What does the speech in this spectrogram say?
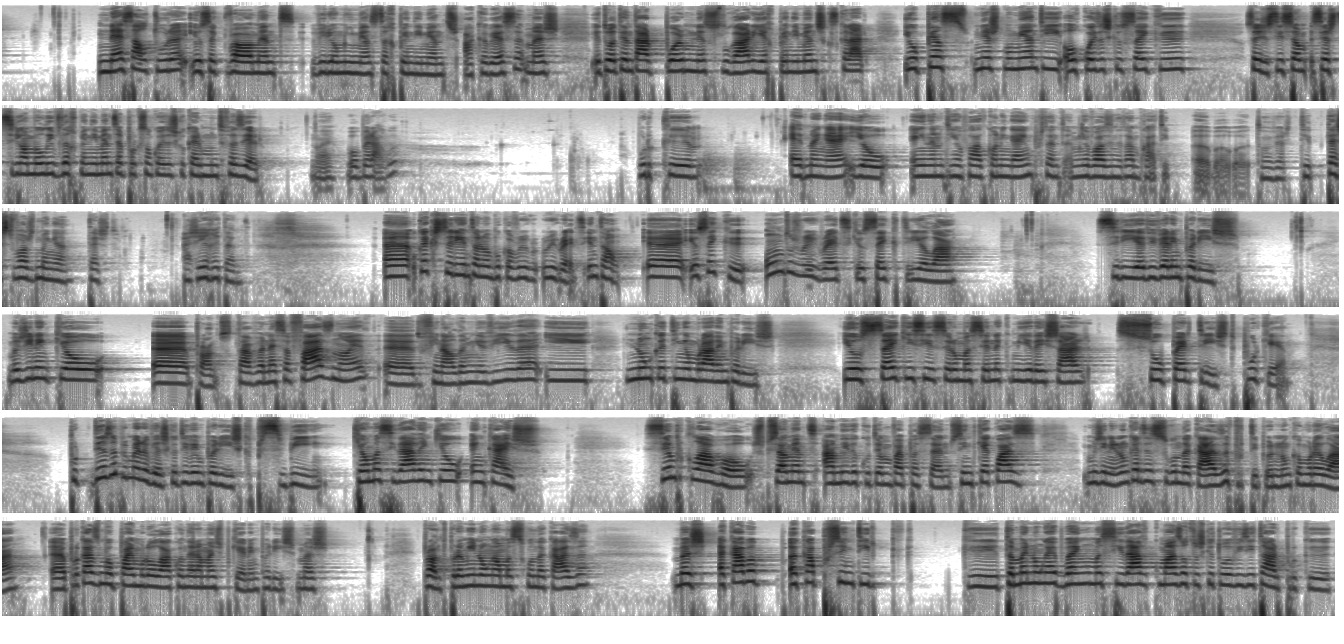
nessa altura eu sei que provavelmente viriam-me imensos arrependimentos à cabeça, mas eu estou a tentar pôr-me nesse lugar e arrependimentos que se calhar eu penso neste momento e, ou coisas que eu sei que. Ou seja, se, é se este seria o meu livro de arrependimentos é porque são coisas que eu quero muito fazer não é? Vou beber água. Porque é de manhã e eu ainda não tinha falado com ninguém, portanto a minha voz ainda está um bocado tipo. Uh, uh, estão a ver? Tipo, teste de voz de manhã, teste. Achei irritante. Uh, o que é que estaria então no Book of Regrets? Então, eu sei que um dos regrets que eu sei que teria lá seria viver em Paris. Imaginem que eu, pronto, estava nessa fase, não é? do final da minha vida e nunca tinha morado em Paris. Eu sei que isso ia ser uma cena que me ia deixar super triste. Porquê? Porque desde a primeira vez que eu estive em Paris que percebi que é uma cidade em que eu encaixo. Sempre que lá vou, especialmente à medida que o tempo vai passando, sinto que é quase. Imaginem, não quero dizer segunda casa, porque tipo, eu nunca morei lá. Uh, por acaso, meu pai morou lá quando era mais pequeno, em Paris, mas pronto, para mim não é uma segunda casa, mas acaba, acabo por sentir que também não é bem uma cidade como as outras que eu estou a visitar, porque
